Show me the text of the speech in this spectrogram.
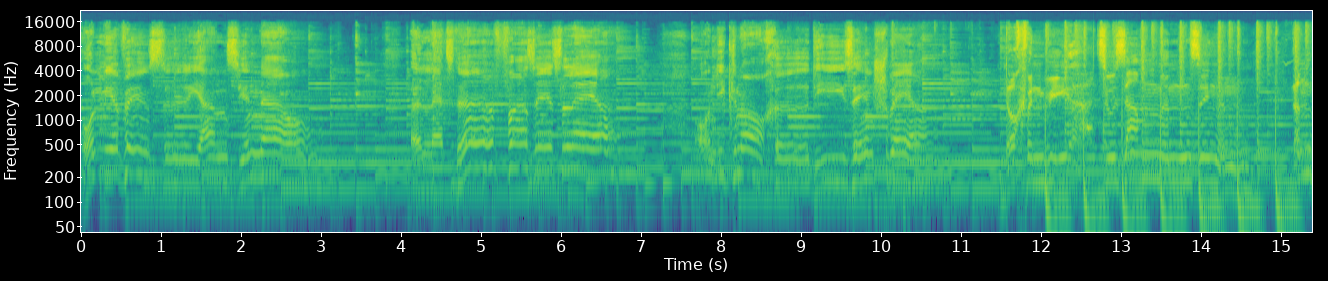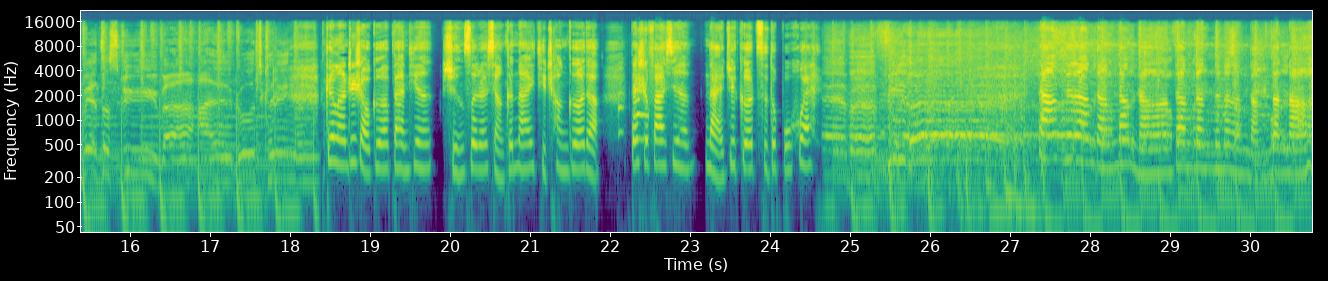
und mir wissen ganz genau, der letzte Fass ist leer und die Knochen, die sind schwer. Doch wenn wir zusammen singen, dann wird es überall gut klingen. 跟了这首歌半天，寻思着想跟他一起唱歌的，但是发现哪一句歌词都不会。 当当当当当当当当当当。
